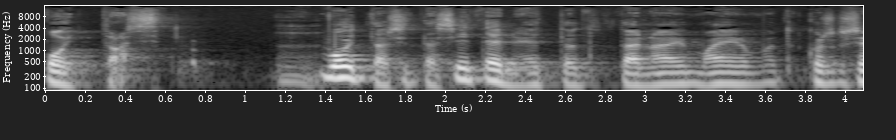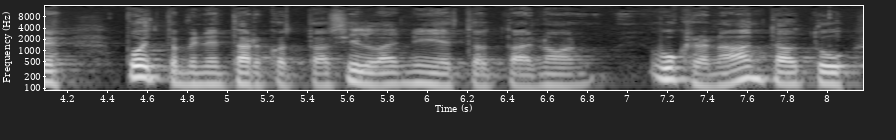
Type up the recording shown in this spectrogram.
voittaa sitä. Mm. Voittaa sitä siten, että, tota, no, koska se voittaminen tarkoittaa sillä niin, että tota, no, Ukraina antautuu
